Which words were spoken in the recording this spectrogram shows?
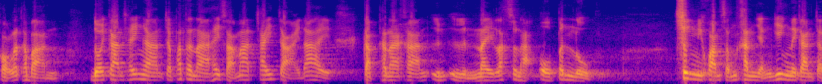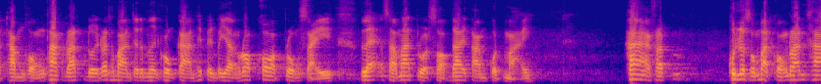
ของรัฐบาล โดยการใช้งานจะพัฒนาให้สามารถใช้จ่ายได้กับธนาคารอื่น ๆ ในลักษณะ Open Loop ซึ่งมีความสำคัญอย่างยิ่งในการจัดทำของภาครัฐ โดยรัฐบาลจะดำเนินโครงการให้เป็นไปอย่างรอบคอบโปร่งใส และสามารถตรวจสอบได้ตามกฎหมาย 5. ครับ คุณสมบัติของร้านค้า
